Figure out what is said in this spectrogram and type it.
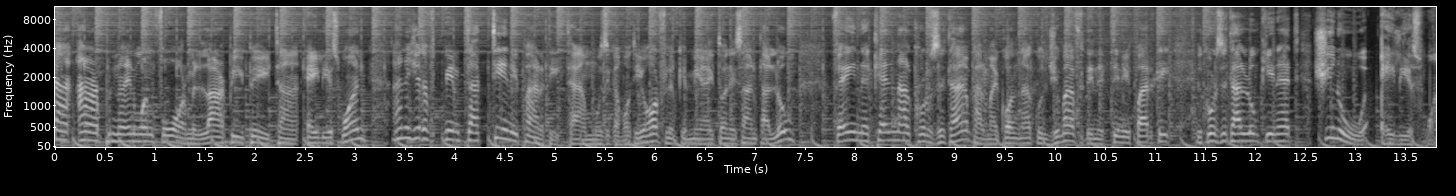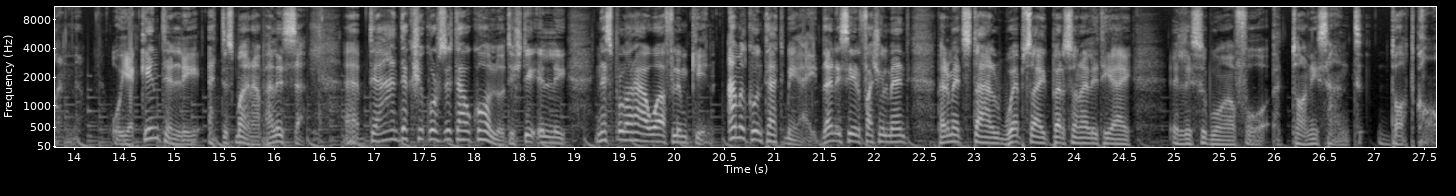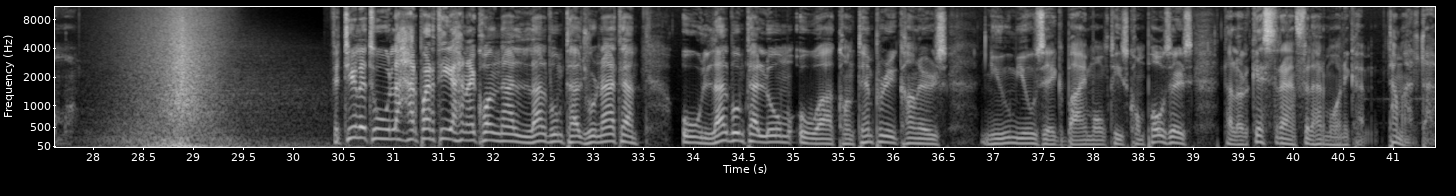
ta' ARP 914 mill-RPP ta' Alias 1 għana ġeta f'tmim ta' tieni parti ta' mużika motiħor fl-imkien miħaj Tony Santa l-lum fejn kellna l-kurzita bħalma jkollna kull ġimgħa f'din it-tieni parti il-kurzita l-lum kienet xinu Alias 1. U jekk int li qed tismana bħalissa Eh, ta' għandek xi kursità wkoll u tixtieq illi nesplorawha flimkien. Għamil kuntatt miegħi, dan isir faċilment permezz tal-website personali tiegħi li sibuha fuq tonisant.com. Fit-tielet u l-aħħar parti aħna jkollna l-album tal-ġurnata u l-album tal-lum huwa Contemporary Colors New Music by Maltese Composers tal-Orkestra Filharmonika ta' Malta.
